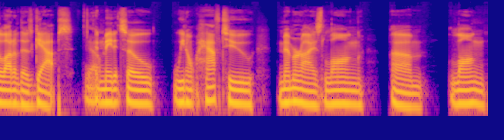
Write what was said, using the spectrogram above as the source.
a lot of those gaps yeah, and made it so we don't have to memorize long um, long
